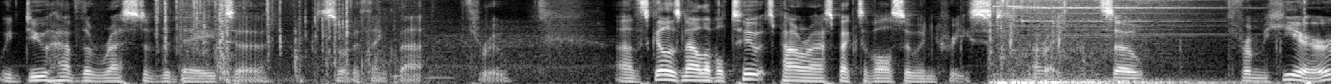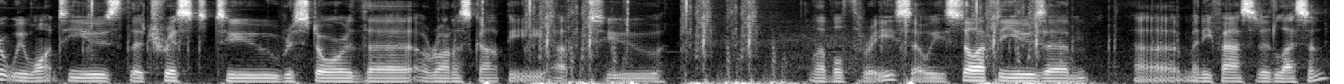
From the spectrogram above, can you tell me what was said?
we do have the rest of the day to, to sort of think that through. Uh, the skill is now level 2. Its power aspects have also increased. Alright, so from here, we want to use the Trist to restore the Ouranoscopy up to level 3. So we still have to use a, a many-faceted lesson.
